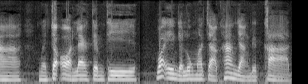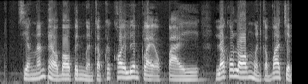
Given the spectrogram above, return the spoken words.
า เหมือนจะอ่อนแรงเต็มที ว่าเองอย่าลงมาจากห้างอย่างเด็ดขาด เสียงนั้นแผ่วเบาเป็นเหมือนกับค่อยๆเลื่อนไกลออกไป แล้วก็ร้องเหมือนกับว่าเจ็บ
